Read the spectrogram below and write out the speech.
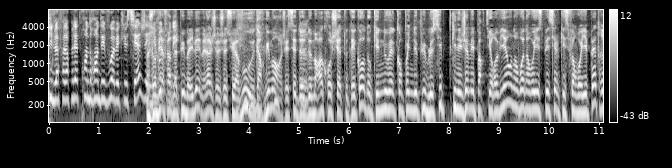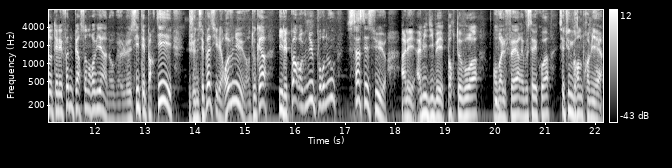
il va falloir peut-être prendre rendez-vous avec le siège. Et je veux bien faire de la pub à eBay, mais là je, je suis à vous d'arguments. J'essaie de, de me raccrocher à toutes les cordes. Donc il y a une nouvelle campagne de pub. Le site qui n'est jamais parti revient. On envoie un envoyé spécial qui se fait envoyer paître et au téléphone personne ne revient. Donc le site est parti. Je ne sais pas s'il est revenu. En tout cas, il n'est pas revenu pour nous. Ça c'est sûr. Allez, ami porte-voix. On va le faire et vous savez quoi? C'est une grande première.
